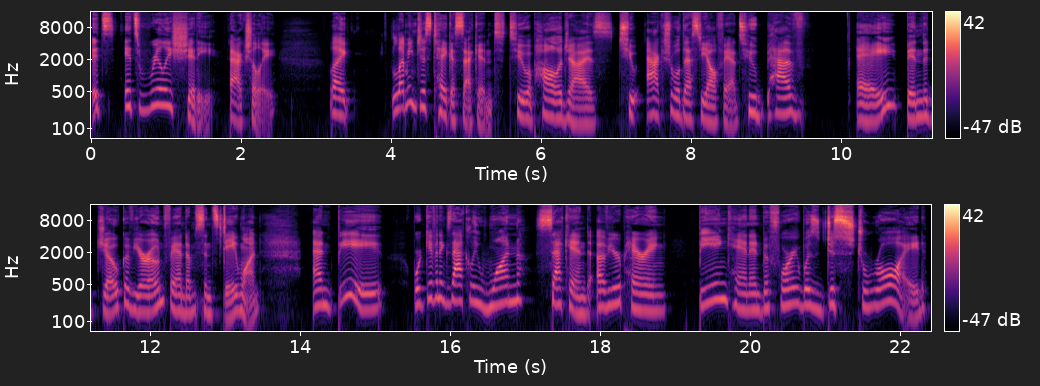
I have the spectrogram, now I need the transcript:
it's it's really shitty, actually. Like let me just take a second to apologize to actual Destiel fans who have A, been the joke of your own fandom since day one, and B, were given exactly one second of your pairing being canon before it was destroyed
